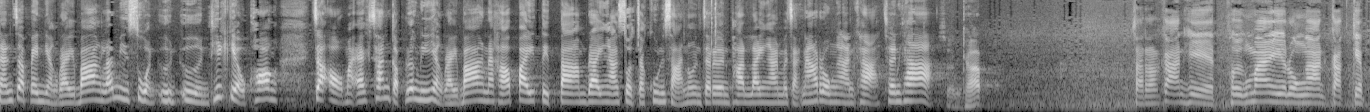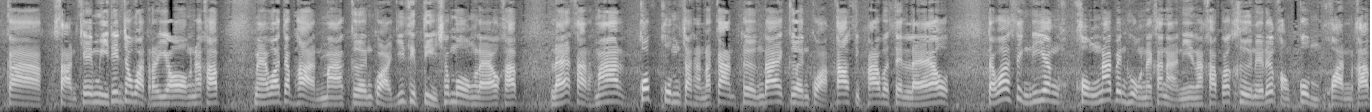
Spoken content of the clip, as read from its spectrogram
นั้นจะเป็นอย่างไรบ้าง และมีส่วนอื่น ๆ ที่เกี่ยวข้องจะออกมาแอคชั่นกับเรื่องนี้อย่างไรบ้างนะคะ ไปติดตามรายงานสดจากคุณสานนท์เจริญพันธ์รายงานมาจากหน้าโรงงานค่ะ เชิญค่ะเชิญครับ สถานการณ์เหตุเพลิงไหม้โรงงานกักเก็บกากสารเคมีที่จังหวัดระยองนะครับ แม้ว่าจะผ่านมาเกินกว่า 24 ชั่วโมงแล้วครับ และสามารถควบคุมสถานการณ์เพลิงได้เกินกว่า 95%แล้ว แต่ว่าสิ่งที่ยังคงน่าเป็นห่วงในขณะนี้นะครับ ก็คือในเรื่องของกลุ่มควันครับ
